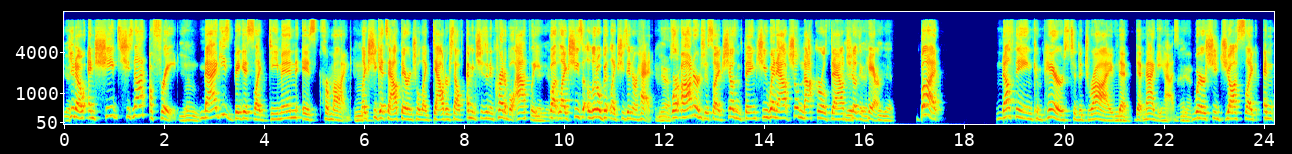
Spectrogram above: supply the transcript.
you know and she she's not afraid. Mm. Maggie's biggest like demon is her mind. Like Mm. she gets out there and she'll like doubt herself. I mean, she's an incredible athlete, but like she's a little bit like she's in her head. Yes. Where Honor's just like she doesn't think. She went out, she'll knock girls down, she doesn't care. But nothing compares to the drive Mm. that that Maggie has Yeah. where she just like and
